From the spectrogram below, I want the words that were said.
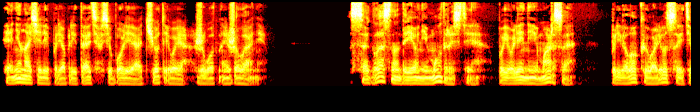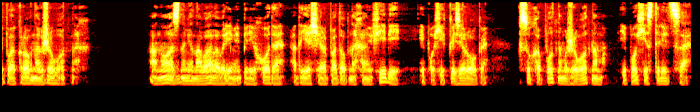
и они начали приобретать все более отчетливое животное желание. Согласно древней мудрости, появление Марса привело к эволюции теплокровных животных. Оно ознаменовало время перехода от ящероподобных амфибий эпохи Козерога к сухопутным животным эпохи Стрельца.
